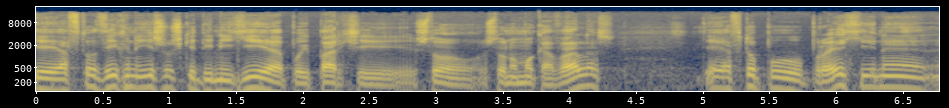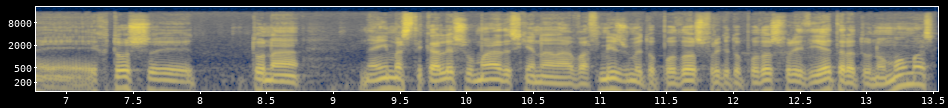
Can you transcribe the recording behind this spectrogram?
και αυτό δείχνει ίσως και την υγεία που υπάρχει στο, στο νομό Καβάλας. Και αυτό που προέχει είναι ε, εκτός ε, το να, να είμαστε καλές ομάδες και να αναβαθμίζουμε το ποδόσφαιρο και το ποδόσφαιρο ιδιαίτερα του νομού μας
